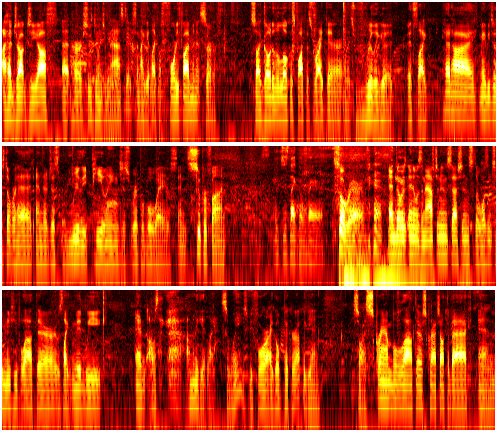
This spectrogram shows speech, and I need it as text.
I had dropped G off at her. She was doing gymnastics, and I get like a 45 minute surf. So I go to the local spot that's right there, and it's really good. It's like head high, maybe just overhead, and they're just really peeling, just rippable waves, and super fun. Which is like a rare. So rare. and there was, and it was an afternoon session, so there wasn't too many people out there. It was like midweek, and I was like, yeah, I'm gonna get like some waves before I go pick her up again. So I scramble out there, scratch out the back, and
